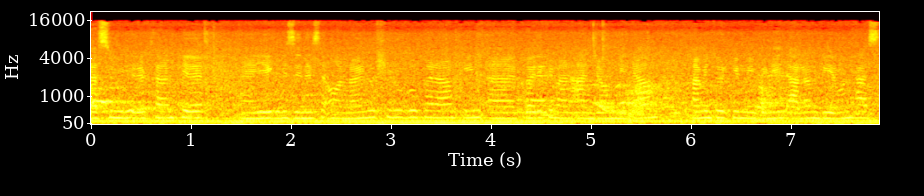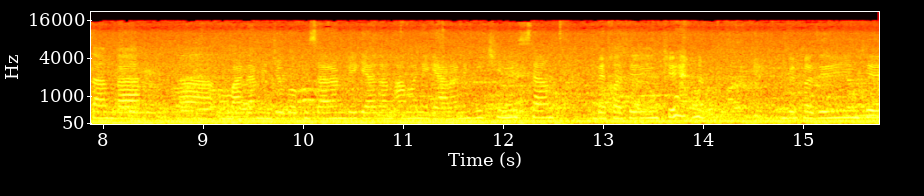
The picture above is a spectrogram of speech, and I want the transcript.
تصمیم گرفتم که یک بیزینس آنلاین رو شروع بکنم. این کاری که من انجام میدم همینطور که می‌بینید الان بیرون هستم و اومدم اینجا با پسرم بگردم اما نگران هیچی نیستم. به خاطر اینکه به خاطر اینکه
